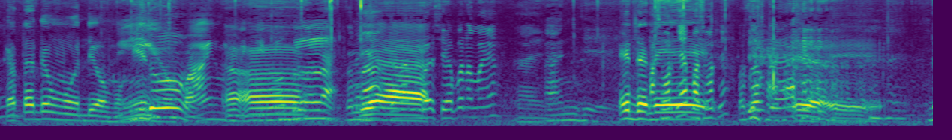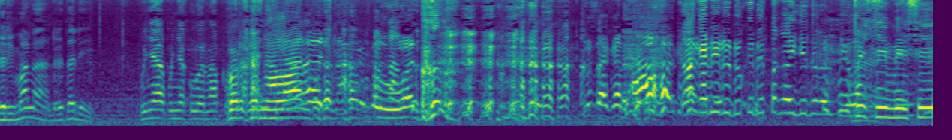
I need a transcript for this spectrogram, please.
kata dong mau diomongin Gitu. Ngapain? Tenang. Iya. Siapa namanya anjir Eh dari Passwordnya, passwordnya? Passwordnya. Iya, iya. Dari mana? Dari tadi. punya punya keluhan apa Perkenalan. keluhan terus akan akan dia duduknya di tengah gitu kan Visi misi,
